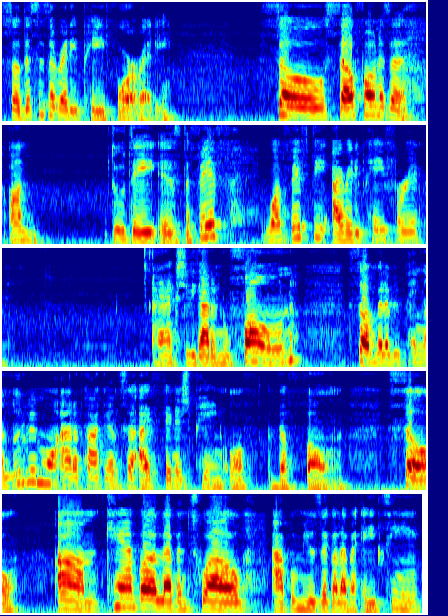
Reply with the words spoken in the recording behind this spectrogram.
So this is already paid for already. So cell phone is a on due date is the 5th, 150. I already paid for it. I actually got a new phone. So I'm going to be paying a little bit more out of pocket until I finish paying off the phone. So um, Canva 1112, Apple Music 1118,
